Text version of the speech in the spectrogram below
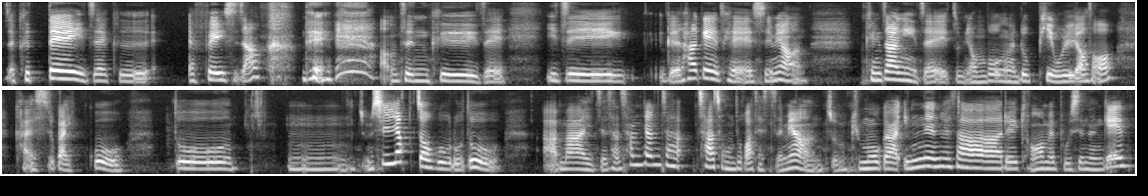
이제 그때 이제 그 FA 시장 네 아무튼 그 이제 이직 을 하게 되시면 굉장히 이제 좀 연봉을 높이 올려서 갈 수가 있고 또 음, 좀 실력적으로도 아마 이제 한 3년 차, 차 정도가 됐으면 좀 규모가 있는 회사를 경험해 보시는 게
